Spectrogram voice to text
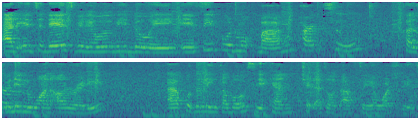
and in today's video we'll be doing a seafood mukbang part two because we did one already. I'll put the link above so you can check that out after you watch this.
